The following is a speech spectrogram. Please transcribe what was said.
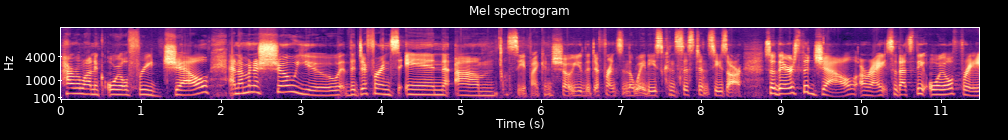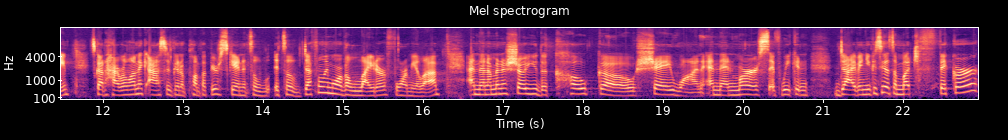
Hyaluronic Oil-Free Gel. And I'm gonna show you the difference in, um, let's see if I can show you the difference in the way these consistencies are. So there's the gel, all right? So that's the oil-free. It's got hyaluronic acid, gonna plump up your skin. It's a, it's a definitely definitely more of a lighter formula. And then I'm gonna show you the Cocoa Shea one. And then Merce, if we can dive in. You can see that's a much thicker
